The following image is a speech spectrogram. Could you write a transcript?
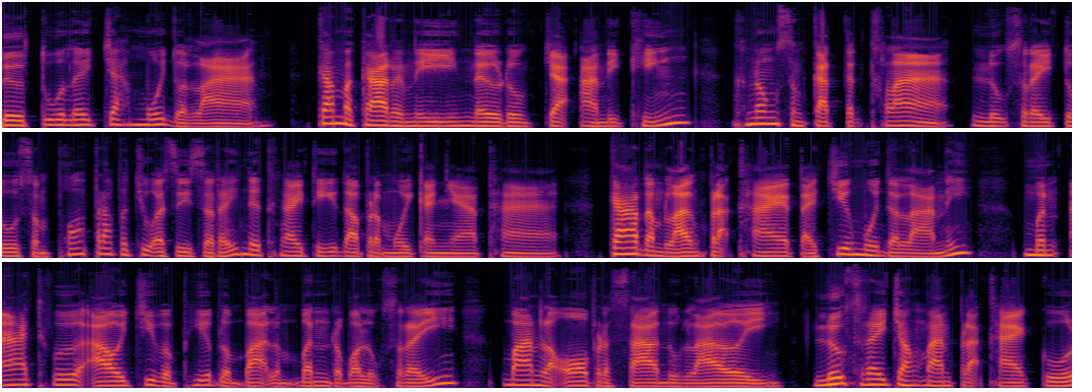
លើតួលេខចាស់1ដុល្លារកម្មការនីនៅរោងចក្រ Aniking ក្នុងសង្កាត់ទឹកថ្លាលោកស្រីទូសំភ័សប្រាប់បច្ចុប្បន្នអសីសេរីនៅថ្ងៃទី16កញ្ញាថាការដំឡើងប្រាក់ខែតែជាង1ដុល្លារនេះ មិនអាចធ្វើឲ្យជីវភាពលំបាកលំបិនរបស់លោកស្រី បានល្អប្រសើរនោះឡើយលោកស្រីចង់បានប្រាក់ខែគោល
